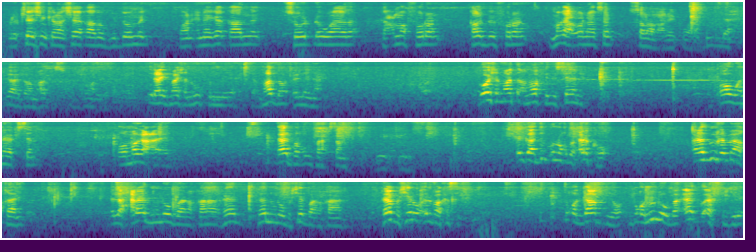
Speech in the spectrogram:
Applicationkana sheeqaaba guddoomay waan inaga qaadnay soo dhowaada gacmo furan قلبي فرن ما قاعد هناك سلام عليكم. لا قاعد عم هذا إلى ما شاء الله ممكن ما هذا وحلي نح قوش ما تعمل في دسان أو هناك سن أو ما قاعد. قاعد بقول فرح سن قاعد تقول نقطة حركة. أنا أقول لك ما أقاني. إلا حرام من نوبة أنا قانا غير غير من نوبة شير بأنا قانا غير بشير وإلبا كسر. تقول قاعد يو تقول نوبة قاعد وقف في جري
